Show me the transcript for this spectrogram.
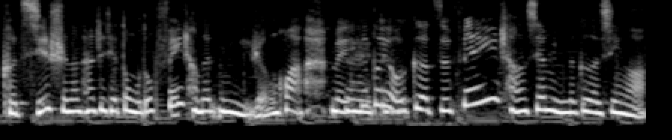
可其实呢，它这些动物都非常的拟人化，每一个都有各自非常鲜明的个性啊。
